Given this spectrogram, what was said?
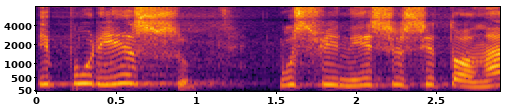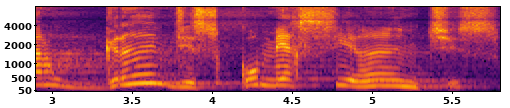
E por isso, os fenícios se tornaram grandes comerciantes.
